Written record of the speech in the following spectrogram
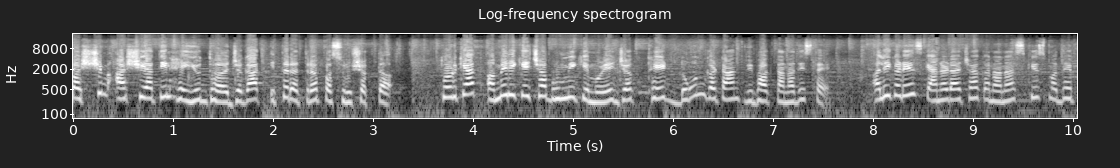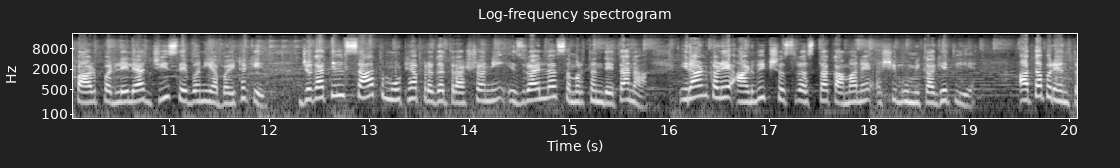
पश्चिम आशियातील हे युद्ध जगात इतरत्र पसरू शकतं. थोडक्यात अमेरिकेच्या भूमिकेमुळे जग थेट दोन गटांत विभागताना दिसतंय. अलीकडेच कॅनडाच्या कनानास्किसमध्ये पार पडलेल्या जी सेवन या बैठकीत जगातील सात मोठ्या प्रगत राष्ट्रांनी इस्रायलला समर्थन देताना इराणकडे आण्विक शस्त्र असता कामा नये अशी भूमिका घेतली आहे आतापर्यंत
